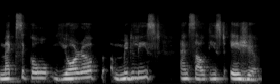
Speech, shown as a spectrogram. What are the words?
Mexico, Europe, Middle East, and Southeast Asia.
